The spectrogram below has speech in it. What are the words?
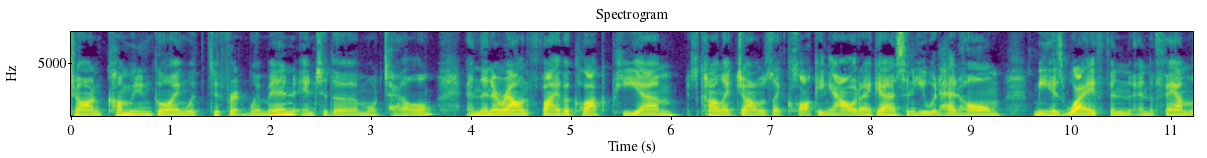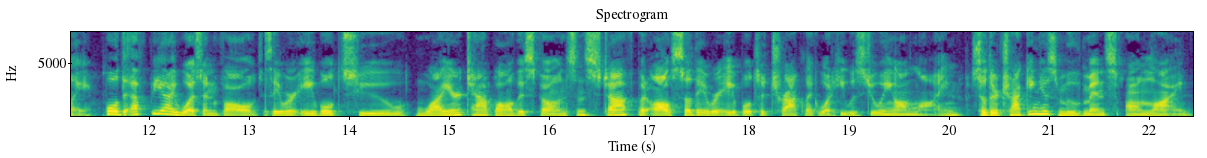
John coming and going with different women into the motel. And then around five o'clock p.m., it's kind of like John was like clocking out, I guess, and he would head home, meet his wife and, and the family. Well, the FBI was involved. They were able to wiretap all of his phones and stuff, but also they were able to track like what he was doing online. So they're tracking his movements online.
